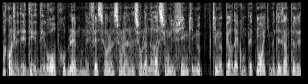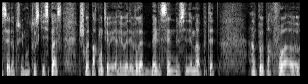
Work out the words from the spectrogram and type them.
Par contre, j'ai des, des- des gros problèmes, en effet, sur, le, sur, la, sur la narration du film qui me, qui me perdait complètement et qui me désintéressait d'absolument tout ce qui se passe. Je trouvais par contre qu'il y avait- il y avait des vraies belles scènes de cinéma, peut-être un peu parfois euh,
